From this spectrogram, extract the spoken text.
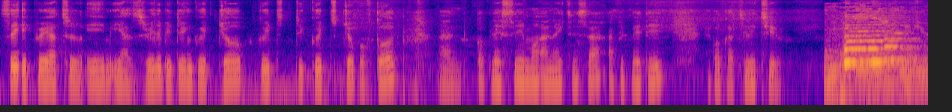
say a prayer to him. He has really been doing great job great the great job of god. And god bless him. More anointing sir. Happy birthday. I congratulate you. Thank you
